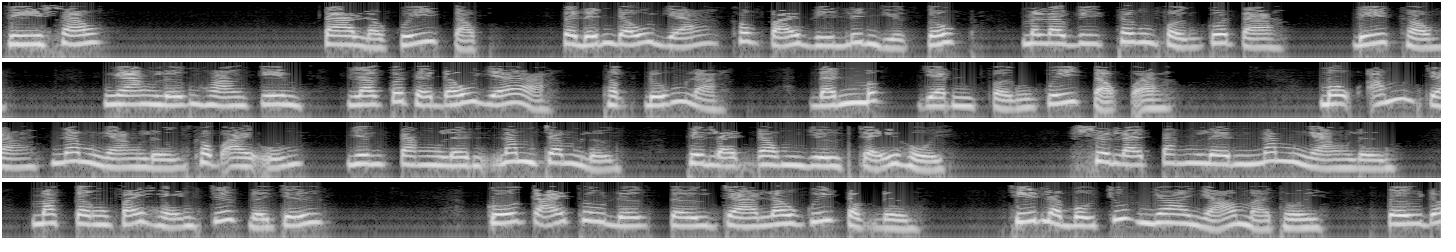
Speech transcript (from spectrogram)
Vì sao? Ta là quý tộc, ta đến đấu giá không phải vì linh dược tốt, mà là vì thân phận của ta, biết không? Ngàn lượng hoàng kim là có thể đấu giá à? Thật đúng là đánh mất danh phận quý tộc à. Một ấm trà 5.000 lượng không ai uống, nhưng tăng lên 500 lượng thì lại đông như chảy hội. Sao lại tăng lên 5.000 lượng, mà cần phải hẹn trước nữa chứ? Của cải thu được từ trà lâu quý tộc đường, chỉ là một chút nho nhỏ mà thôi, từ đó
